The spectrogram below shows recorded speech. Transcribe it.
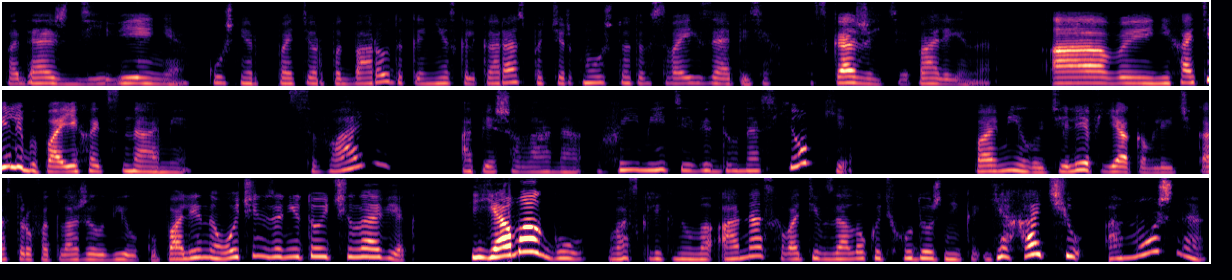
«Подожди, Веня!» Кушнер потер подбородок и несколько раз подчеркнул что-то в своих записях. «Скажите, Полина, а вы не хотели бы поехать с нами?» «С вами?» — опешила она. «Вы имеете в виду на съемки?» «Помилуйте, Лев Яковлевич!» — Костров отложил вилку. «Полина очень занятой человек. «Я могу!» — воскликнула она, схватив за локоть художника. «Я хочу! А можно?»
